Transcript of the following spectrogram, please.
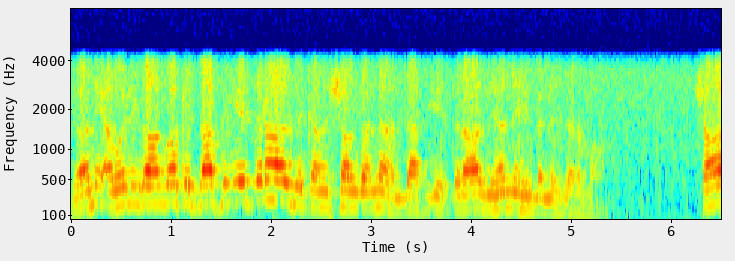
یعنی اولی گانگا کہ دفع اعتراض کن شانگو نا دفع اعتراض یہ نہیں بنظر ما. شاہ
